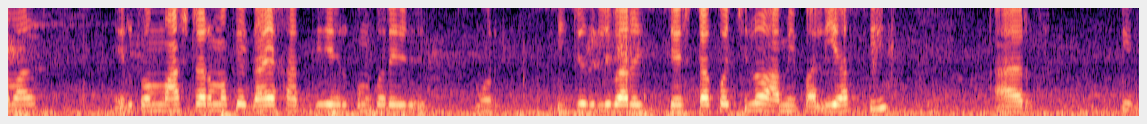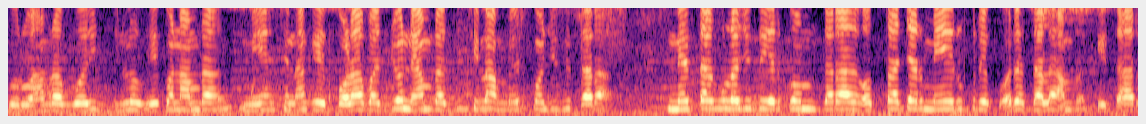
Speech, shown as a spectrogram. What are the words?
আমার এরকম মাস্টার আমাকে গায়ে হাত দিয়ে এরকম করে মোর ইজ্জত লিবার চেষ্টা করছিল আমি পালিয়ে আসছি। আর কি করব আমরা গরিব লোক এখন আমরা মেয়ে ছেনাকে পড়াবার জন্য আমরা দিছিলাম এরকম যদি তারা নেতাগুলো যদি এরকম তারা অত্যাচার মেয়ের উপরে করে তাহলে আমরা কি তার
